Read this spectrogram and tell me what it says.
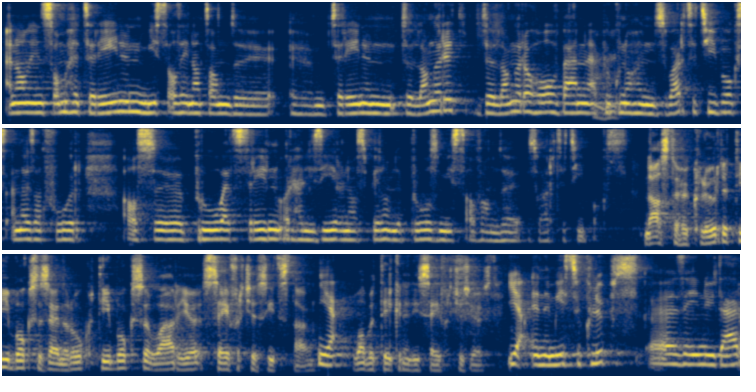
En dan in sommige terreinen, meestal zijn dat dan de um, terreinen, de langere, de langere halfbanen, heb je ook nog een zwarte T-box. En dat is dan voor als ze pro-wedstrijden organiseren, dan spelen de pro's meestal van de zwarte T-box. Naast de gekleurde T-boxen zijn er ook T-boxen waar je cijfertjes ziet staan. Ja. Wat betekenen die cijfertjes juist? Ja, in de meeste clubs uh, zijn nu daar,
